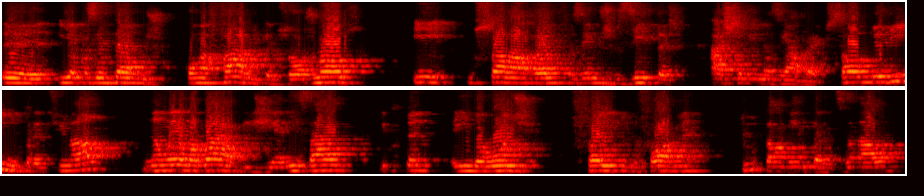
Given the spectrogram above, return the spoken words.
eh, e apresentamos como a fábrica dos ovos novos. E o Sal Aveiro, fazemos visitas às salinas em Aveiro. Sal marinho tradicional, não é lavado, higienizado e, portanto, ainda hoje feito de forma totalmente artesanal,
